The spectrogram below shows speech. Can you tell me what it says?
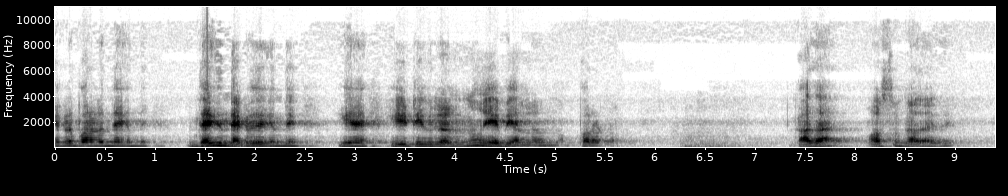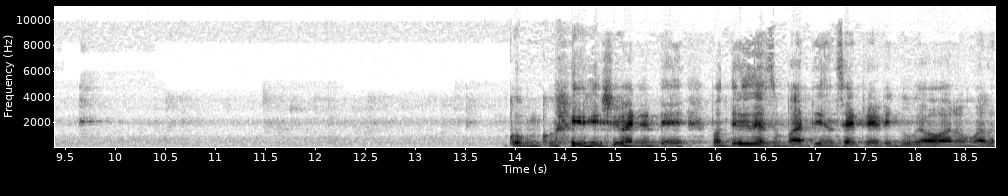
ఎక్కడ పోరాటం జరిగింది? జరిగింది. ఎక్కడ జరిగింది? ఈ- ఈ ఏబిఎన్లోనూ పోరాటం. కాదా? వాస్తవం కాదా ఇది? ఇంకో ఇంకొక ఇష్యూ ఏంటంటే కొంత తెలుగుదేశం పార్టీ ఇన్సైడ్ ట్రేడింగ్ వ్యవహారం వాళ్ళ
